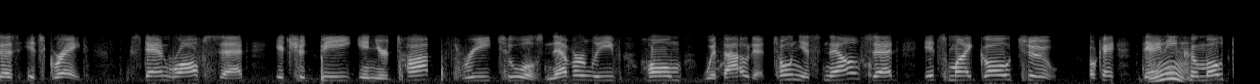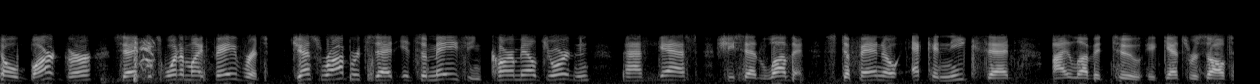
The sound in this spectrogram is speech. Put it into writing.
says it's great. Stan Rolfe said it should be in your top three tools. Never leave home without it. Tonya Snell said it's my go-to. Okay, Danny Mm. Komoto Barker said it's one of my favorites. Jess Roberts said it's amazing. Carmel Jordan, past guest, she said love it. Stefano Ekanique said I love it too. It gets results,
